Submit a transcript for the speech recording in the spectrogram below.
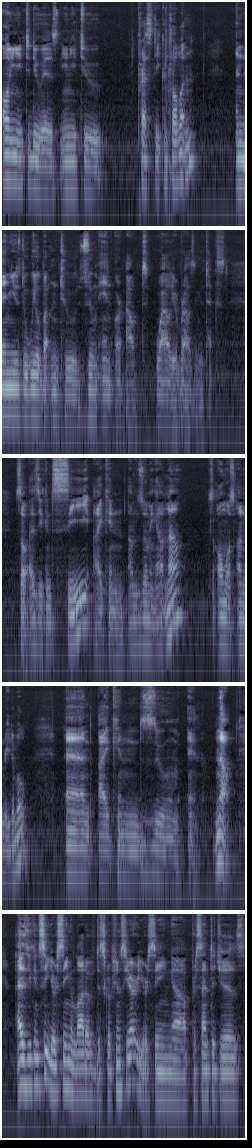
All you need to do is you need to press the control button and then use the wheel button to zoom in or out while you're browsing the text. So as you can see, I can I'm zooming out now. It's almost unreadable and I can zoom in. Now, as you can see, you're seeing a lot of descriptions here. You're seeing uh, percentages,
